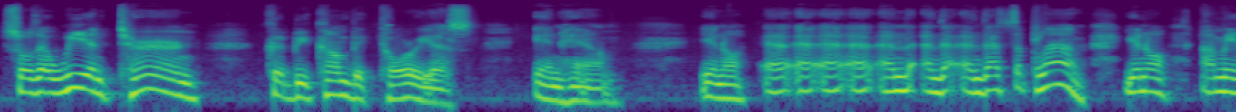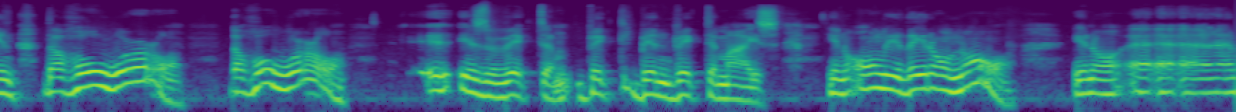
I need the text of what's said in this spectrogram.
so that we in turn could become victorious in him you know and and and, and that's the plan you know. I mean the whole world the whole world is victim vict, been victimized. You know only they don't know you know and, and,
